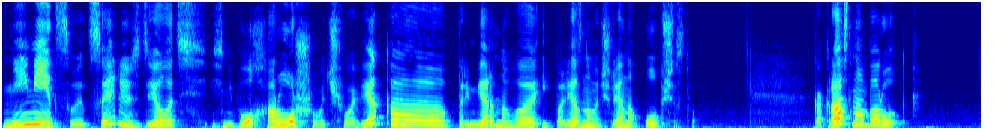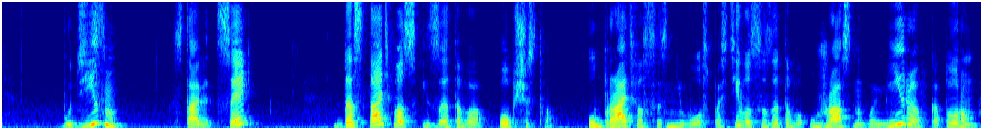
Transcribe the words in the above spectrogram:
не имеет своей целью сделать из него хорошего человека, примерного и полезного члена общества. Как раз наоборот. Буддизм ставит цель достать вас из этого общества, убрать вас из него, спасти вас из этого ужасного мира, в котором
